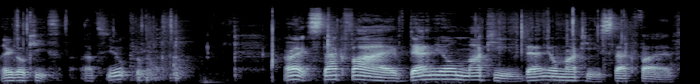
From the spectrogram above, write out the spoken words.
There you go, Keith. That's you. All right, stack five. Daniel Maki. Daniel Maki, stack five.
